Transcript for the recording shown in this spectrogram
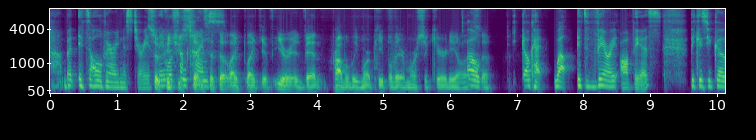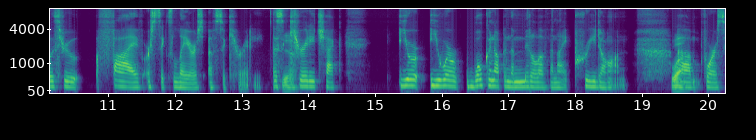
Uh, but it's all very mysterious. So, they will could you sense that, like, like if you're event, probably more people there, more security, all that Oh, stuff? Okay, well, it's very obvious because you go through five or six layers of security. The Yeah. security check, you're you were woken up in the middle of the night, pre-dawn, Wow. um, for s-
